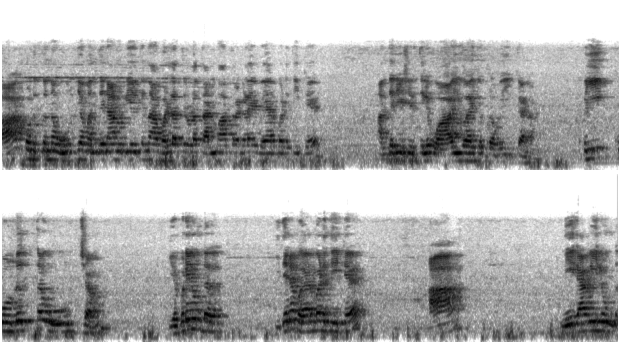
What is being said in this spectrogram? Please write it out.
ആ കൊടുക്കുന്ന ഊർജം എന്തിനാണ് ഉപയോഗിക്കുന്നത്? ആ വെള്ളത്തിലുള്ള തന്മാത്രകളെ വേർപെടുത്തിയിട്ട് അന്തരീക്ഷത്തിൽ വായുവായിട്ട് പ്രവഹിക്കാനാണ്. അപ്പം ഈ കൊടുത്ത ഊർജം എവിടെയുണ്ട്? ഇതിനെ വേർപെടുത്തിയിട്ട് ആ നീരാവിയിലുണ്ട്.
